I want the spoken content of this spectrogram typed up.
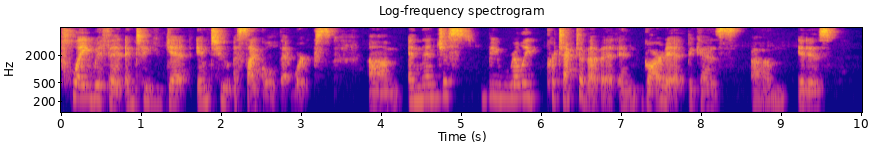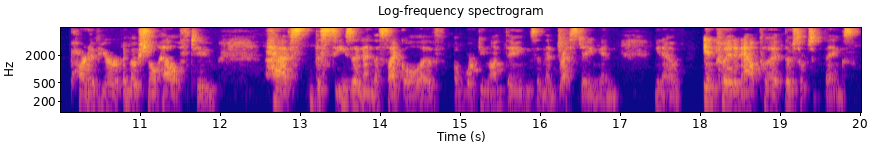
play with it until you get into a cycle that works um, and then just be really protective of it and guard it because um, it is part of your emotional health to have the season and the cycle of, of working on things and then resting and you know input and output those sorts of things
